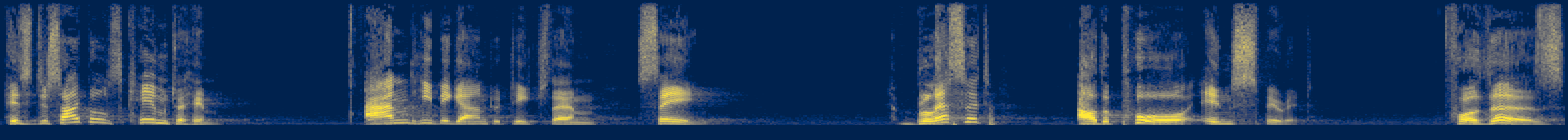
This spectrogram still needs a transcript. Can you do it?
His disciples came to him, and he began to teach them, saying, Blessed are the poor in spirit, for theirs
